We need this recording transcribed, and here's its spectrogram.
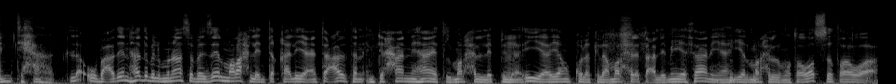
امتحان لا وبعدين هذا بالمناسبة زي المراحل الانتقالية يعني أنت عادة امتحان نهاية المرحلة الابتدائية ينقلك إلى مرحلة تعليمية ثانية هي المرحلة المتوسطة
